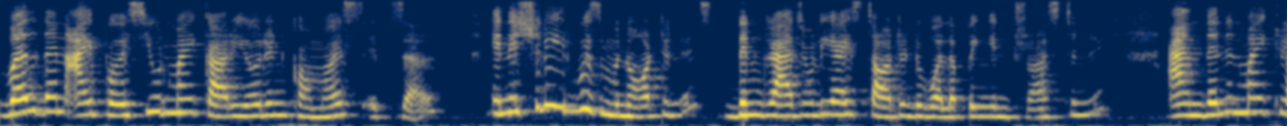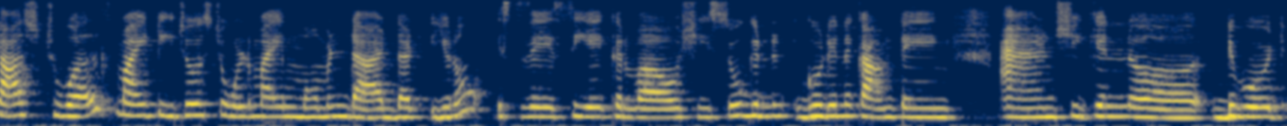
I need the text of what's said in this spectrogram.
Well, then I pursued my career in commerce itself Initially, it was monotonous. Then gradually, I started developing interest in it. And then in my class 12th, my teachers told my mom and dad that, you know, say CA karwao. She's so good, good in accounting and she can uh, devote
